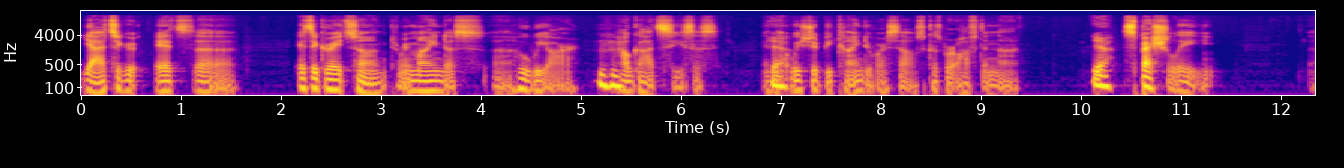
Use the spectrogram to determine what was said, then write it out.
yeah, it's a it's uh, it's a great song to remind us uh, who we are, Mhm. how God sees us, and Yeah. that we should be kind to ourselves because we're often not, Yeah. especially. Uh,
